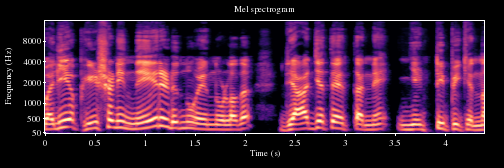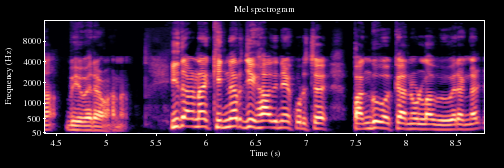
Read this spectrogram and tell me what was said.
വലിയ ഭീഷണി നേരിടുന്നു എന്നുള്ളത് രാജ്യത്തെ തന്നെ ഞെട്ടിപ്പിക്കുന്ന വിവരമാണ്. ഇതാണ് കിന്നർ ജിഹാദിനെ കുറിച്ച് പങ്കുവെക്കാനുള്ള വിവരങ്ങൾ.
